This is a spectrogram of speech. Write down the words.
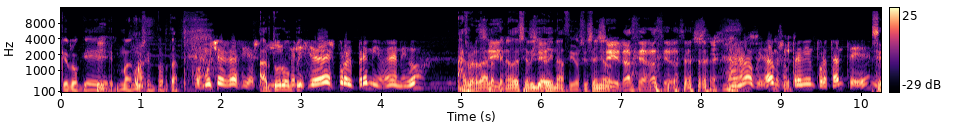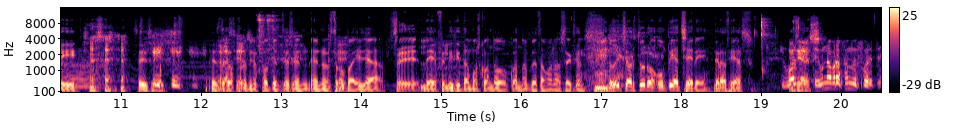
que es lo que más nos importa. Pues muchas gracias. Arturo, felicidades por el premio, ¿eh, amigo? Ah, es verdad, sí, la de Sevilla de Ignacio, sí, señor. Sí, gracias, gracias, gracias. No, no, cuidado, que es un premio importante, ¿eh? Sí, sí, sí. Es de los premios potentes en, nuestro país ya. le felicitamos cuando, cuando empezamos la sección. Lo dicho, Arturo, un piacere. Gracias. Igualmente, un abrazo muy fuerte.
